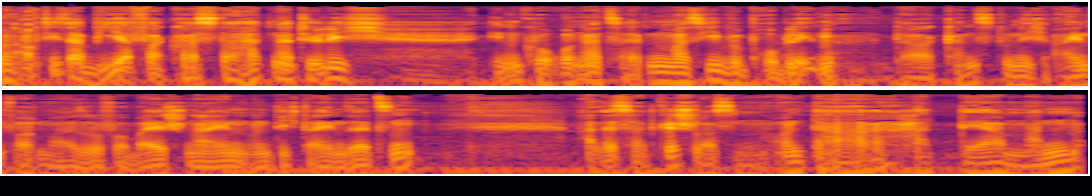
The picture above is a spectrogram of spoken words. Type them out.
Und auch dieser Bierverkoster hat natürlich in Corona-Zeiten massive Probleme. Da kannst du nicht einfach mal so vorbeischneiden und dich da hinsetzen. Alles hat geschlossen. Und da hat der Mann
